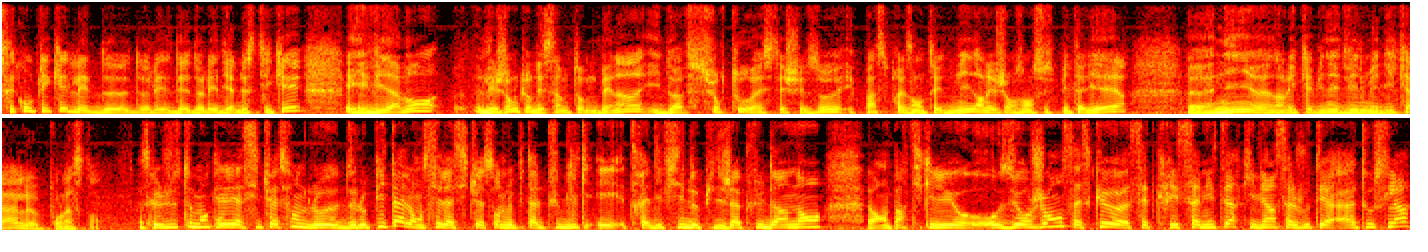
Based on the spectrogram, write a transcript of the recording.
c'est compliqué de les, de, les, de diagnostiquer. Et évidemment, les gens qui ont des symptômes bénins, ils doivent surtout rester chez eux et pas se présenter ni dans les urgences hospitalières, euh, ni euh, dans les cabinets de ville médicale pour l'instant. Parce que justement, quelle est la situation de l'hô- de l'hôpital? On sait la situation de l'hôpital public est très difficile depuis déjà plus d'un an, euh, en particulier aux, urgences. Est-ce que euh, cette crise sanitaire qui vient s'ajouter à, tout cela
